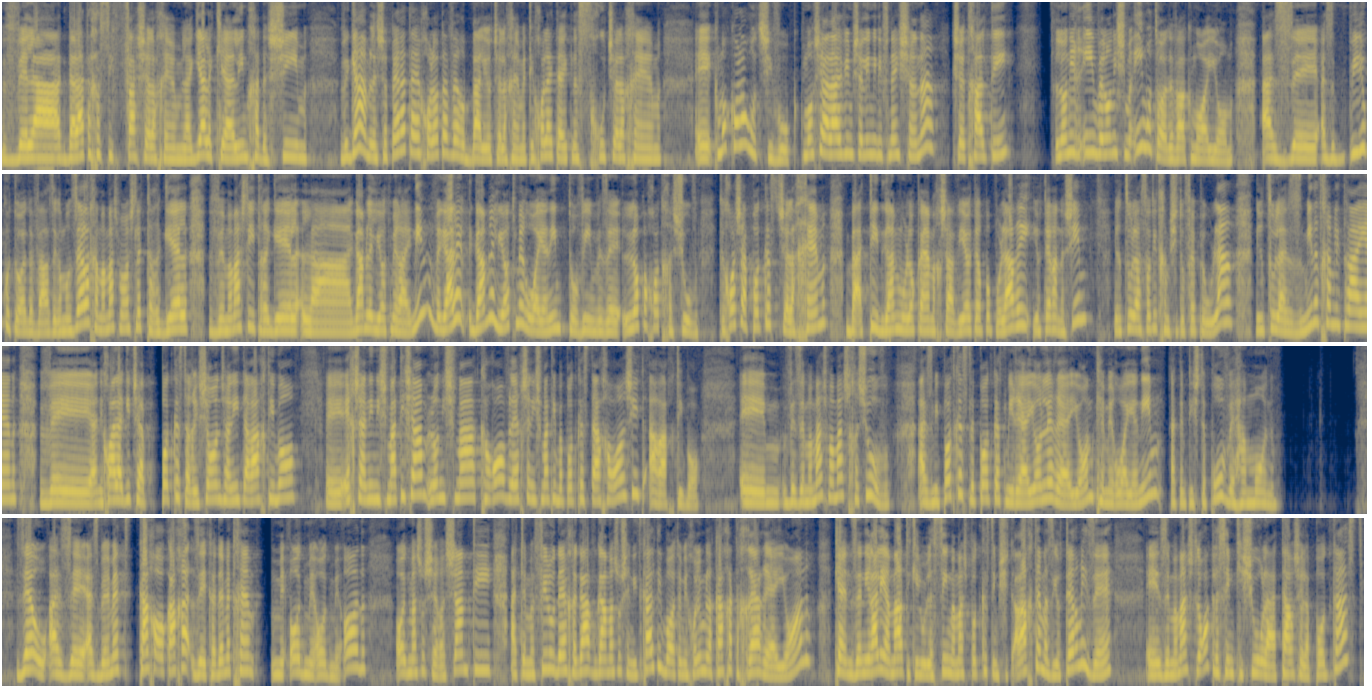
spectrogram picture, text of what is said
ולהגדלת החשיפה שלכם, להגיע לקהלים חדשים וגם לשפר את היכולות הוורבליות שלכם, את יכולת ההתנסחות שלכם, אה, כמו כל ערוץ שיווק, כמו שהלייבים שלי מלפני שנה כשהתחלתי. לא נראים ולא נשמעים אותו הדבר כמו היום. אז, אה, אז בדיוק אותו הדבר, זה גם עוזר לכם ממש ממש לתרגל וממש להתרגל גם ללהיות מראיינים וגם ללהיות מרואיינים טובים, וזה לא פחות חשוב. ככל שהפודקאסט שלכם בעתיד, גם אם הוא לא קיים עכשיו, יהיה יותר פופולרי, יותר אנשים ירצו לעשות איתכם שיתופי פעולה, ירצו להזמין אתכם להתראיין, ואני יכולה להגיד שהפודקאסט הראשון שאני התארחתי בו, אה, איך שאני נשמעתי שם, לא נשמע קרוב לאיך שנשמעתי בפודקאסט האחרון שהתארחתי בו. אה, וזה ממש ממש חשוב. אז מפודקאסט לפודקאסט, מראיון לראיון, כמרואיינים, אתם תשתפרו והמון. זהו, אז, אה, אז באמת, ככה או ככה, זה יקדם אתכם מאוד מאוד מאוד. עוד משהו שרשמתי, אתם אפילו, דרך אגב, גם משהו שנתקלתי בו, אתם יכולים לקחת אחרי הראיון. כן, זה נראה לי, אמרתי, כאילו, לשים ממש פודקאסטים שהתארחתם, אז יותר מזה, אה, זה ממש לא רק לשים קישור לאתר של הפודקאסט,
